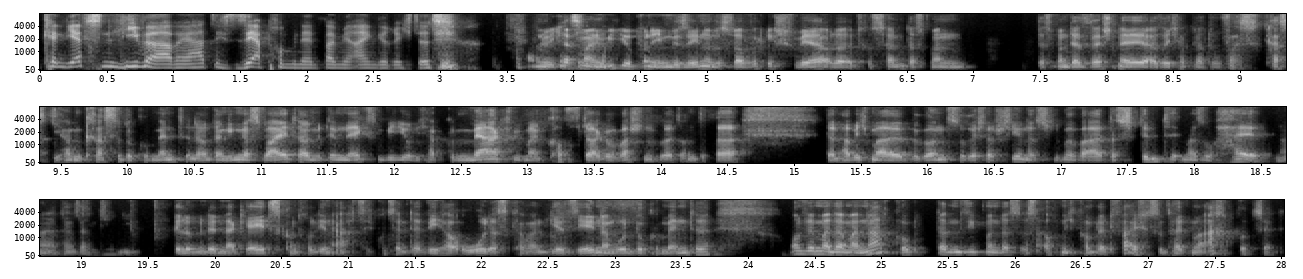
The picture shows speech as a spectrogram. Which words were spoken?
Ken Jebsen-Liebe, aber er hat sich sehr prominent bei mir eingerichtet. Also ich habe mal ein Video von ihm gesehen und es war wirklich schwer oder interessant, dass man dass man da sehr schnell, also ich habe gedacht, oh, was krass, die haben krasse Dokumente. Ne? Und dann ging das weiter mit dem nächsten Video und ich habe gemerkt, wie mein Kopf da gewaschen wird. Und äh, dann habe ich mal begonnen zu recherchieren. Das Schlimme war, das stimmte immer so halb. Ne? Dann gesagt, die Bill und Melinda Gates kontrollieren 80 Prozent der WHO, das kann man hier sehen. Dann wurden Dokumente. Und wenn man da mal nachguckt, dann sieht man, das ist auch nicht komplett falsch. Es sind halt nur 8 Prozent.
